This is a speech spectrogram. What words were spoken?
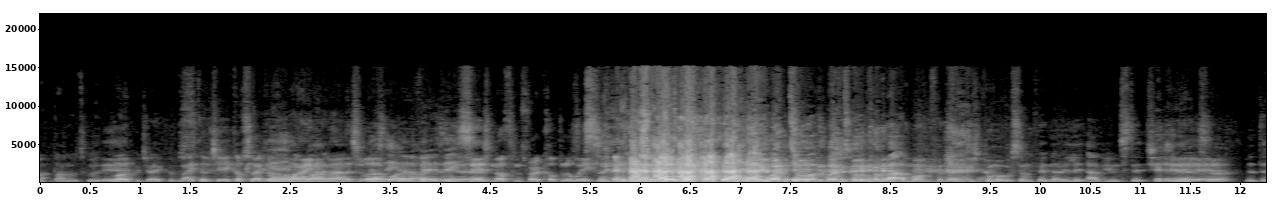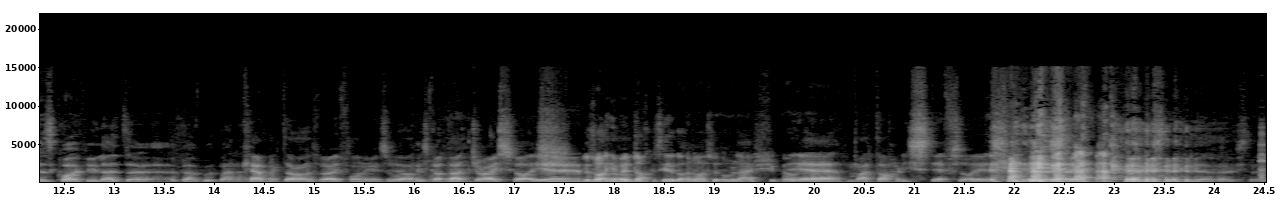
Matt Donald's good. Yeah. Michael Jacobs. Michael Jacobs like Yeah, a one-liner one-liner. man as well. Is he? I bet, is he? He says nothing for a couple of weeks. yeah, he won't talk. He won't talk for about a month, and then just come up with something that will have you in stitches. Yeah. Yeah. So there's quite a few lads that have got a good banner. Kev McDonald's very funny as well. He's got that dry Scottish. Yeah. Looks like him and Doherty have got a nice little relationship. haven't? Yeah, Matt Doherty's stiff, so he is. Yeah, very stiff, yeah, very stiff.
